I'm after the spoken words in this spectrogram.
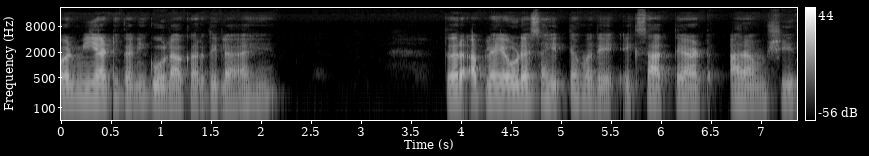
पण मी या ठिकाणी गोलाकार दिला आहे. तर आपल्या एवढ्या साहित्यामध्ये एक सात ते आठ आरामशीर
